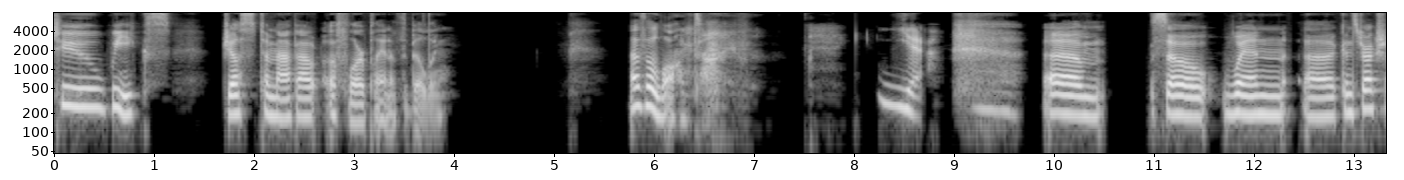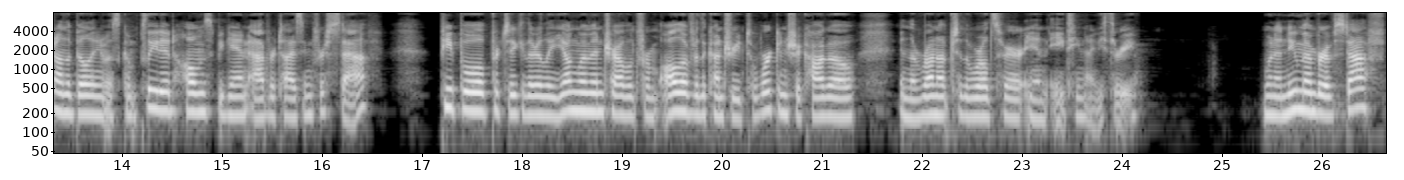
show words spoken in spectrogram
two weeks just to map out a floor plan of the building. That's a long time. Yeah. Um, so when uh, construction on the building was completed, Holmes began advertising for staff. People, particularly young women, traveled from all over the country to work in Chicago in the run up to the World's Fair in 1893. When a new member of staff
